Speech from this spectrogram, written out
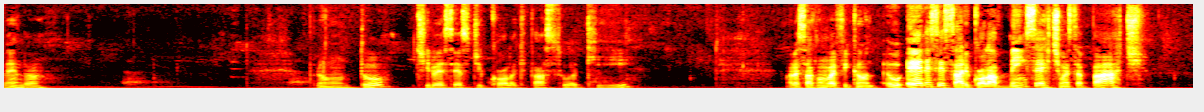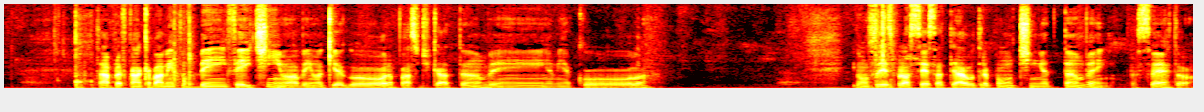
vendo, ó? Pronto. Tiro o excesso de cola que passou aqui. Olha só como vai ficando. É necessário colar bem certinho essa parte. Tá? Pra ficar um acabamento bem feitinho, ó. Venho aqui agora, passo de cá também a minha cola. E vamos fazer esse processo até a outra pontinha também, tá certo, ó?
